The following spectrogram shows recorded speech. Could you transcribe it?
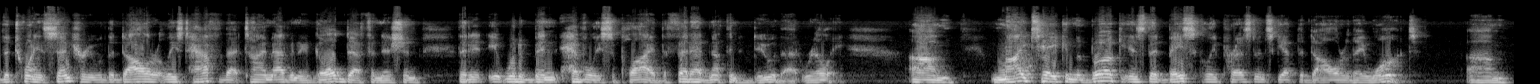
the 20th century, with the dollar at least half of that time having a gold definition, that it, it would have been heavily supplied. The Fed had nothing to do with that, really. Um, my take in the book is that basically presidents get the dollar they want. Um,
